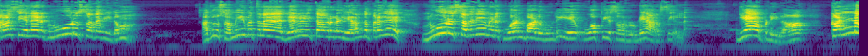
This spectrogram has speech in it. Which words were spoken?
அரசியல எனக்கு நூறு சதவீதம். அதுவும் சமீபத்தில் ஜெயலலிதா அவர்கள் இறந்த பிறகு நூறு சதவீதம் எனக்கு முரண்பாடு உண்டு ஏ ஓபிஎஸ் அவர்களுடைய அரசியலில். ஏன் அப்படின்னா கண்ணை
